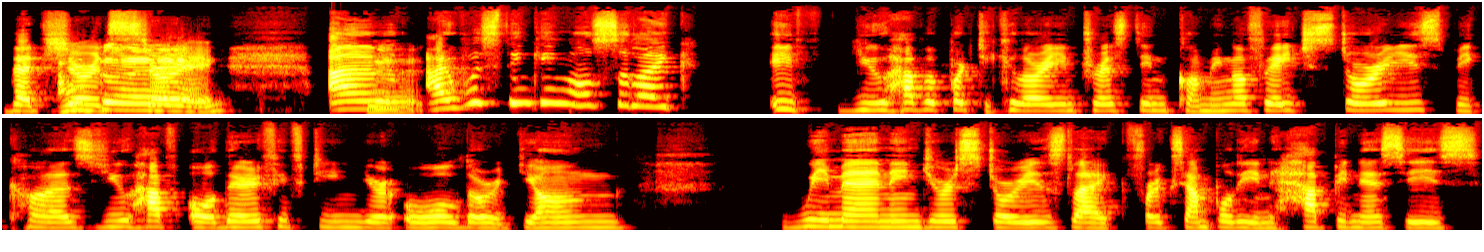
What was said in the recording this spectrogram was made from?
that short story and good. i was thinking also like if you have a particular interest in coming of age stories because you have other 15 year old or young women in your stories, like for example, in Happiness is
